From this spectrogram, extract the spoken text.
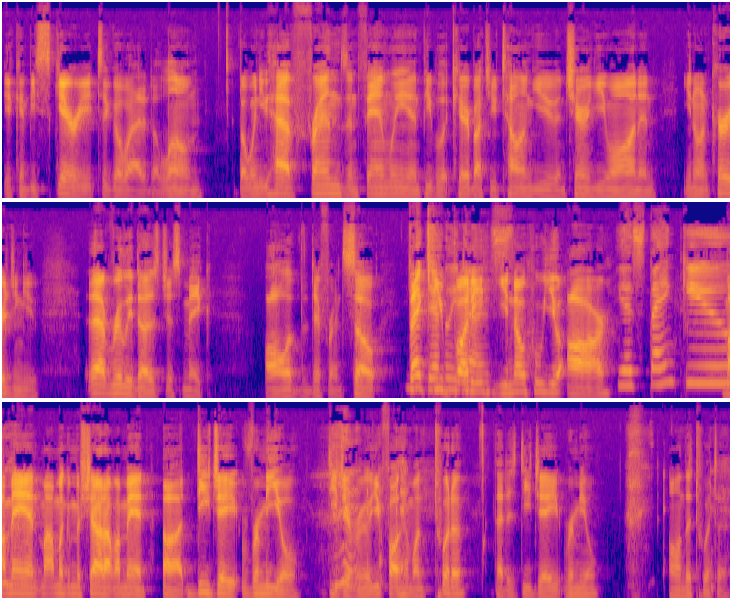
it can be scary to go at it alone but when you have friends and family and people that care about you telling you and cheering you on and you know encouraging you that really does just make all of the difference so thank you buddy does. you know who you are Yes, thank you. my man, I'm gonna give him a shout out. My man, uh, DJ Ramil. DJ Ramil. You can follow him on Twitter. That is DJ Ramil on the Twitter.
